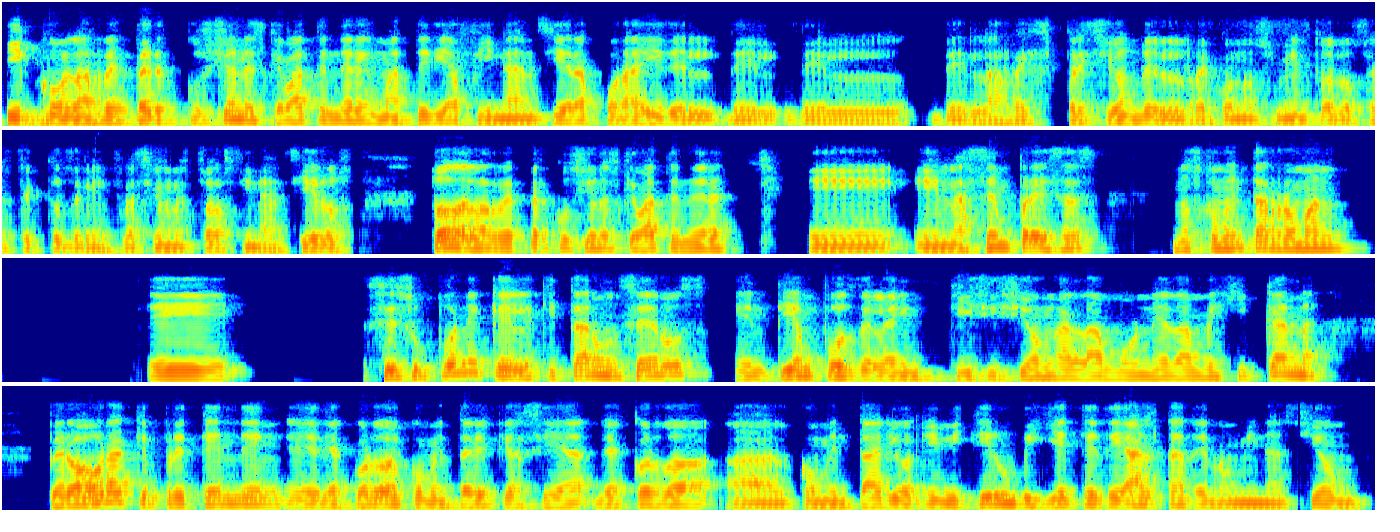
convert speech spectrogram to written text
y con las repercusiones que va a tener en materia financiera por ahí del, de la reexpresión del reconocimiento de los efectos de la inflación en los estados financieros, todas las repercusiones que va a tener eh, en las empresas, nos comenta Román, eh, se supone que le quitaron ceros en tiempos de la Inquisición a la moneda mexicana, pero ahora que pretenden, eh, de acuerdo al comentario que hacía, de acuerdo al comentario, emitir un billete de alta denominación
